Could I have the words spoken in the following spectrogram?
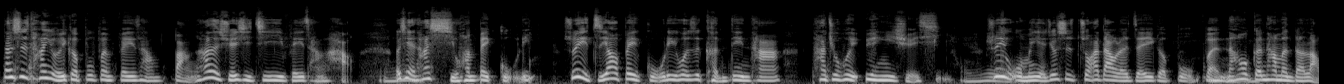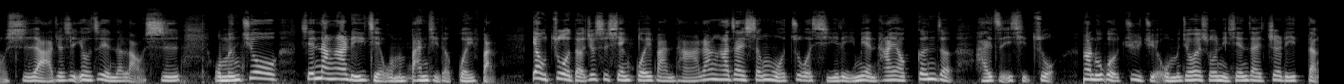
但是他有一个部分非常棒，他的学习记忆非常好，而且他喜欢被鼓励，所以只要被鼓励或者是肯定他。他就会愿意学习，所以我们也就是抓到了这一个部分，然后跟他们的老师啊，就是幼稚园的老师，我们就先让他理解我们班级的规范，要做的就是先规范他，让他在生活作息里面，他要跟着孩子一起做。他如果拒绝，我们就会说你先在这里等。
